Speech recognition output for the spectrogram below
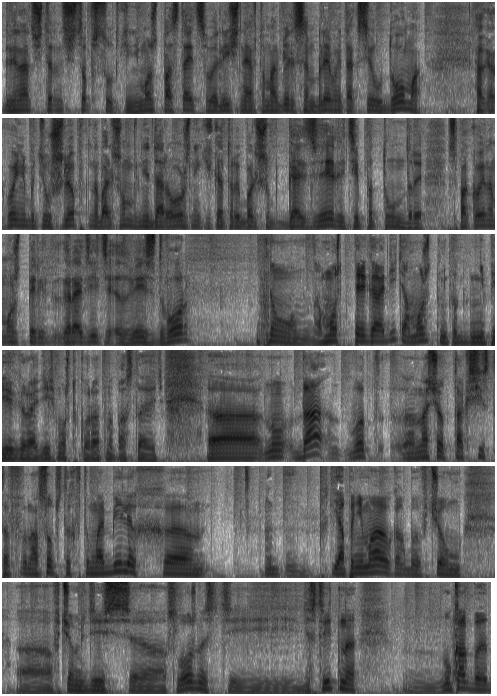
12-14 часов в сутки, не может поставить свой личный автомобиль с эмблемой такси у дома, а какой-нибудь ушлепок на большом внедорожнике, который больше газели типа тундры, спокойно может перегородить весь двор? Ну, а может перегородить, а может не, перегородить, может аккуратно поставить. А, ну, да, вот э, насчет таксистов на собственных автомобилях, а, я понимаю, как бы в чем, а, в чем здесь сложность. И действительно, ну, как бы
